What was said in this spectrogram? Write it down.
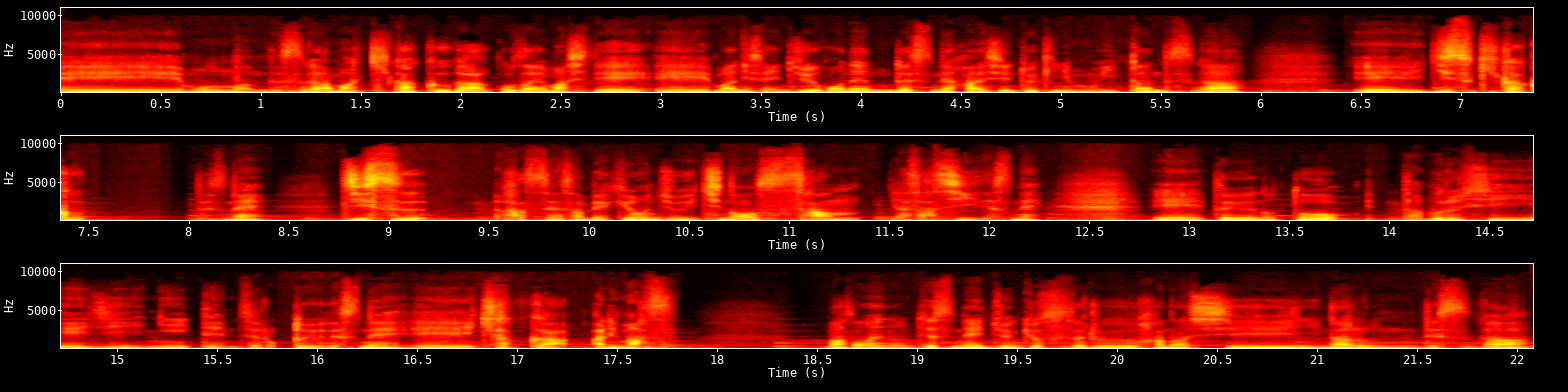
えーものなんですが、まあ、企画がございまして、えーまあ、2015年のですね、配信の時にも言ったんですが、えー JIS 企画ですね。JIS 8341の3、優しいですね。えーというのと、WCAG2.0 というですね、えー企画があります。まあ、その辺のですね、準拠させる話になるんですが、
